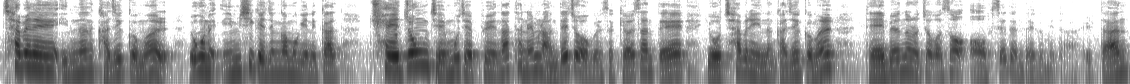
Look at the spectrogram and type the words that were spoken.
차변에 있는 가지금을 요거는 임시 계정 과목이니까 최종 재무제표에 나타내면 안 되죠. 그래서 결산 때 요 차변에 있는 가지금을 대변으로 적어서 없애야 된다 이겁니다. 일단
